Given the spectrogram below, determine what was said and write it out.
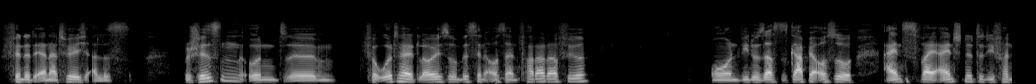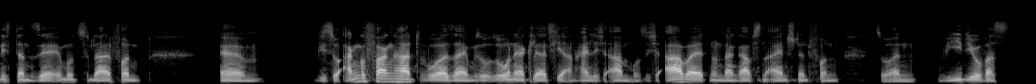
findet er natürlich alles beschissen und ähm, verurteilt, glaube ich, so ein bisschen auch seinen Vater dafür. Und wie du sagst, es gab ja auch so ein, zwei Einschnitte, die fand ich dann sehr emotional von, ähm, wie es so angefangen hat, wo er seinem Sohn erklärt, hier an Heiligabend muss ich arbeiten. Und dann gab es einen Einschnitt von so einem Video, was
